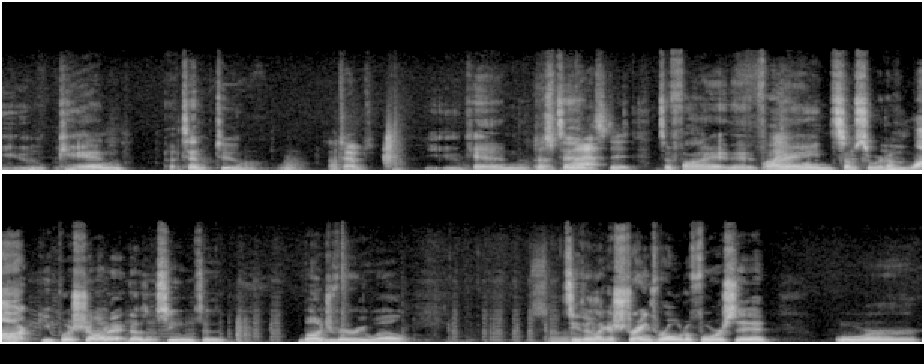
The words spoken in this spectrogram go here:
you can attempt to. Attempt. You can Just attempt blast it. to find uh, find some sort of lock. You push on it, it doesn't seem to budge very well. So, It's either like a strength roll to force it, or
